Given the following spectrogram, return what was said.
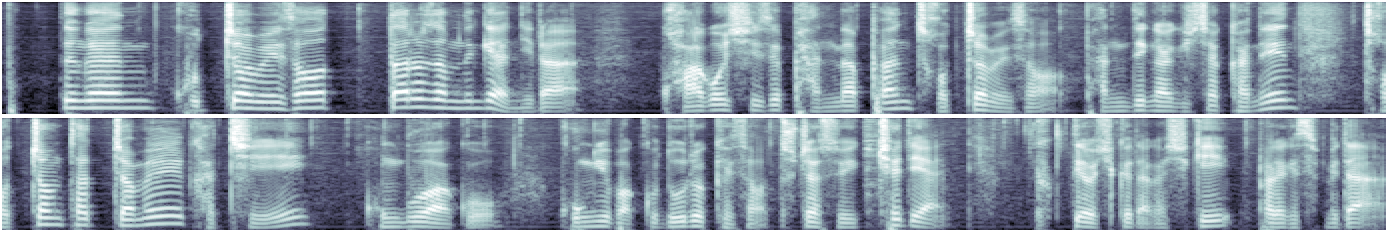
폭등한 고점에서 따라잡는 게 아니라 과거 시세 반납한 저점에서 반등하기 시작하는 저점 타점을 같이 공부하고 공유받고 노력해서 투자 수익 최대한 극대화시켜 나가시기 바라겠습니다.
